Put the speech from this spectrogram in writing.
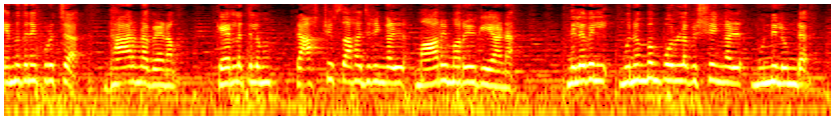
എന്നതിനെക്കുറിച്ച് ധാരണ വേണം. കേരളത്തിലും രാഷ്ട്രീയ സാഹചര്യങ്ങൾ മാറിമറിയുകയാണ്. നിലവിൽ മുനമ്പം പോലുള്ള വിഷയങ്ങൾ മുന്നിലുണ്ട്.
